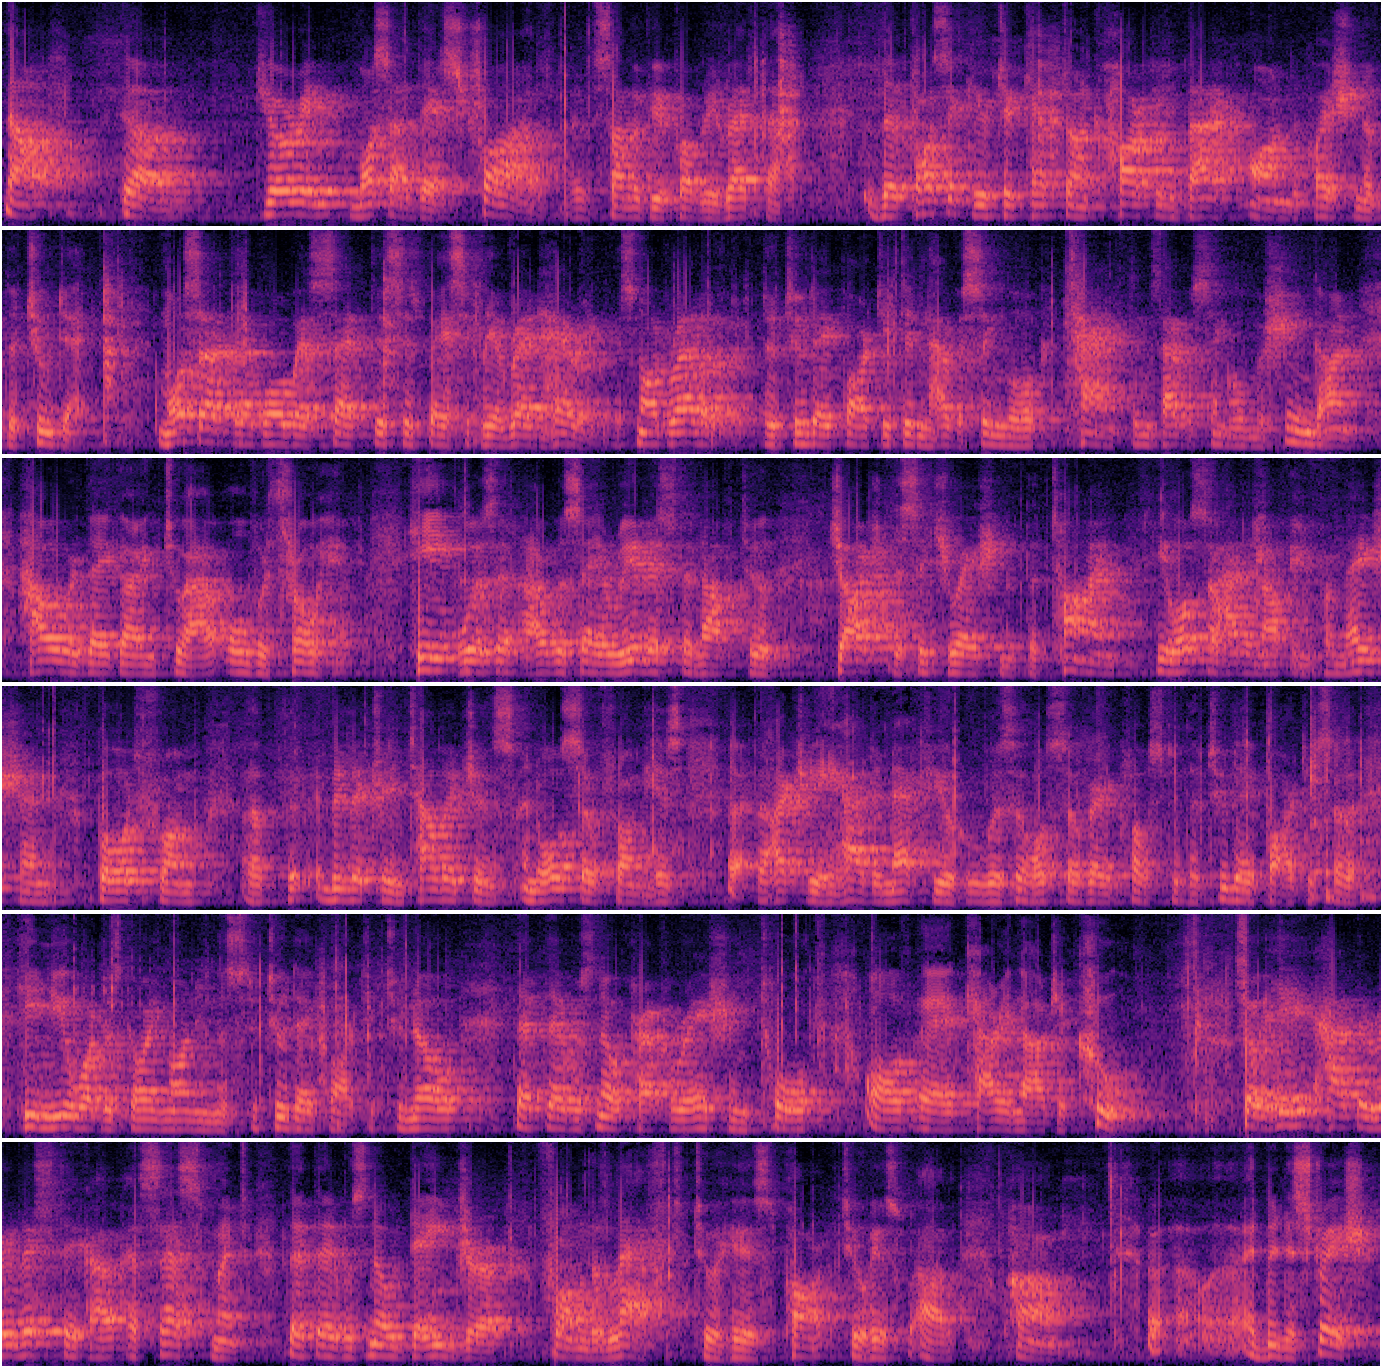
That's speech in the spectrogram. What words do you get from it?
Now, uh, during Mossadegh's trial, some of you probably read that, the prosecutor kept on harping back on the question of the Tudeh. Mossadegh always said this is basically a red herring. It's not relevant. The Tudeh party didn't have a single tank, didn't have a single machine gun. How were they going to uh, overthrow him? He was, a, I would say, a realist enough to judge the situation at the time. He also had enough information, both from uh, military intelligence and also from his. Uh, actually, he had a nephew who was also very close to the Tudeh Party, so he knew what was going on in the Tudeh Party to know that there was no preparation talk of uh, carrying out a coup. So he had the realistic uh, assessment that there was no danger from the left to his part to his uh, um, administration.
